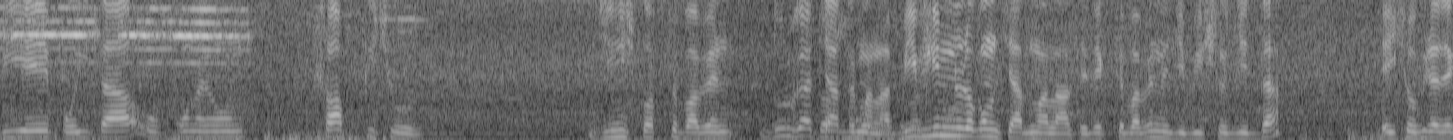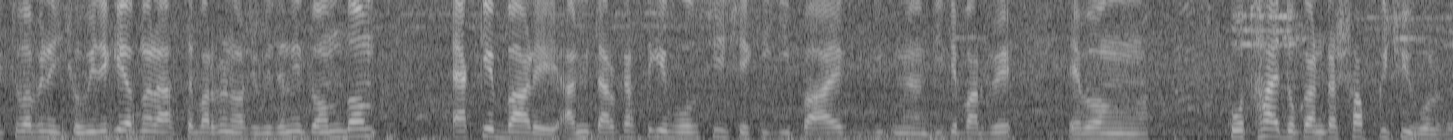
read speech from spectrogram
বিয়ে, পৈতা, উপনয়ন, সব কিছুর জিনিসপত্র পাবেন দুর্গা চাঁদমালা বিভিন্ন রকম চাঁদমালা আছে দেখতে পাবেন এই যে বিশ্বজিৎদা। এই ছবিটা দেখতে পাবেন এই ছবি দেখে আপনারা আসতে পারবেন অসুবিধা নেই। দমদম একেবারে আমি তার কাছ থেকে বলছি সে কী কী পায় দিতে পারবে এবং কোথায় দোকানটা সব কিছুই বলবে।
